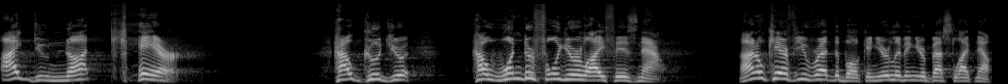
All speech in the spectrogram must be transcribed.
I do not care how good your, how wonderful your life is now. I don't care if you've read the book and you're living your best life now.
